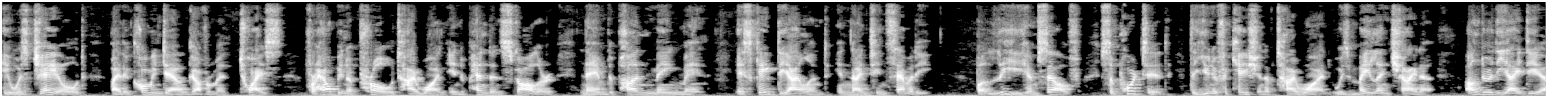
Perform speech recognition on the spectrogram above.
He was jailed by the Kuomintang government twice for helping a pro Taiwan independence scholar named Pan Ming Min escape the island in 1970. But Li himself supported the unification of Taiwan with mainland China under the idea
